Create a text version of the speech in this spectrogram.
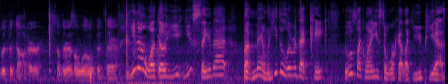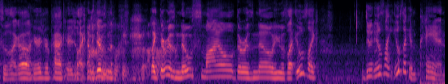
with the daughter. So there is a little bit there. You know what though? You you say that, but man, when he delivered that cake, it was like when I used to work at like UPS. It was like, oh, here's your package. Like I mean, there was no, like there was no smile. There was no. He was like, it was like dude, it was like it was like in Pan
